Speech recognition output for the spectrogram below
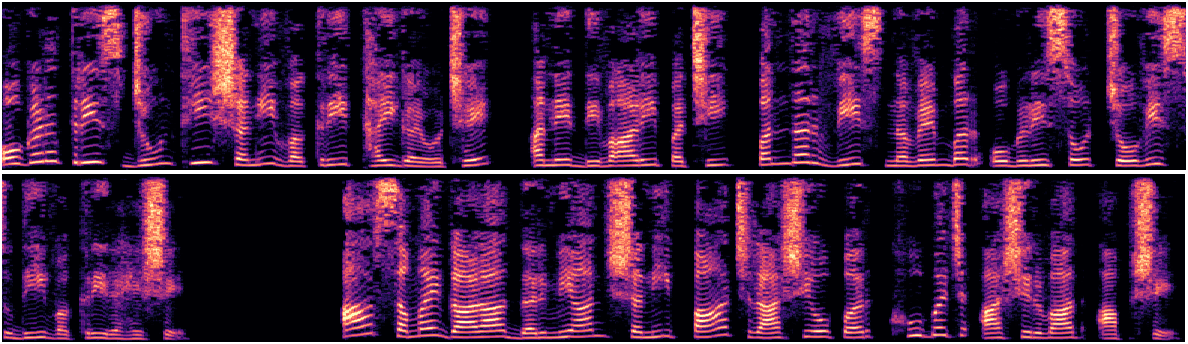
ઓગણત્રીસ જૂનથી શનિ વક્રી થઈ ગયો છે અને દિવાળી પછી પંદર વીસ નવેમ્બર ઓગણીસો ચોવીસ સુધી વકરી રહેશે. આ સમયગાળા દરમિયાન શનિ પાંચ રાશિઓ પર ખૂબ જ આશીર્વાદ આપશે.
